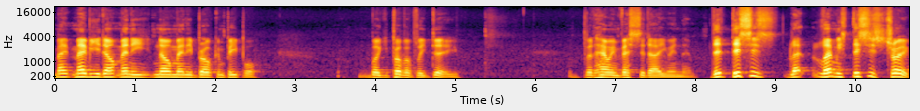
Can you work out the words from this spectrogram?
Maybe you don't many, know many broken people. Well, you probably do. But how invested are you in them? This is, let, let me, this is true.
